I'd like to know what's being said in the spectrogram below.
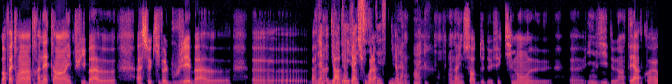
Bah, en fait, on a un intranet, hein et puis, bah, à ceux qui veulent bouger, bah, bah, La mobilité est sur voilà, facilitée à ce niveau-là, on ouais. on a une sorte de de effectivement, Indeed, interne, quoi,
